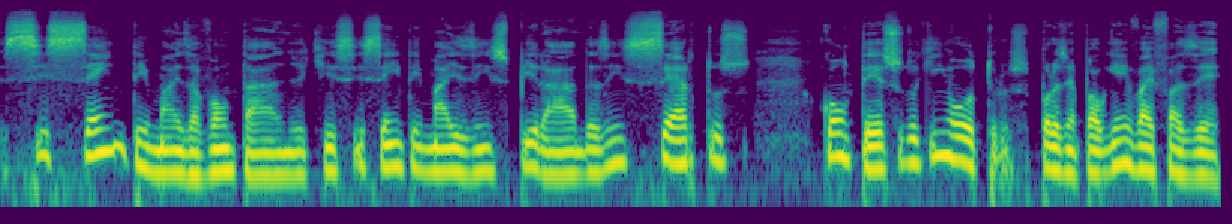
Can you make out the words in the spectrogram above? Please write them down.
se sentem mais à vontade, que se sentem mais inspiradas em certos contexto do que em outros. Por exemplo, alguém vai fazer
